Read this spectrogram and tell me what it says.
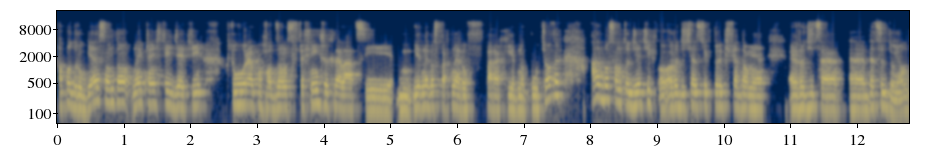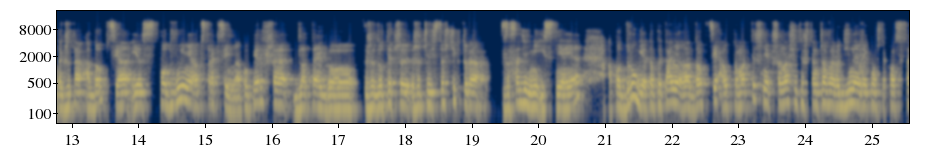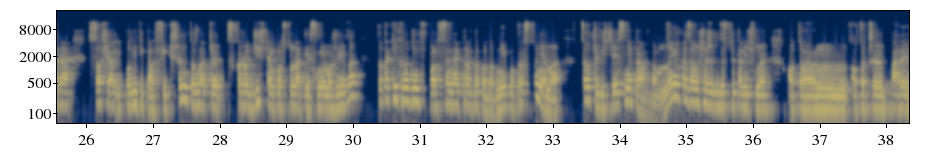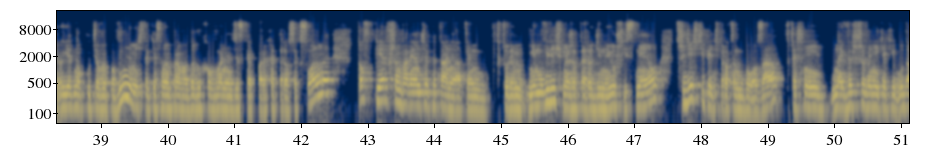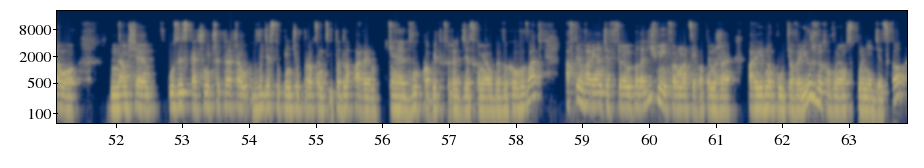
A po drugie, są to najczęściej dzieci, które pochodzą z wcześniejszych relacji jednego z partnerów w parach jednopłciowych, albo są to dzieci o rodzicielstwie, których świadomie e, rodzice e, decydują. Także ta adopcja jest podwójnie abstrakcyjna. Po pierwsze, dlatego, że dotyczy rzeczywistości, która w zasadzie nie istnieje, a po drugie, to pytanie o adopcję automatycznie przenosi też tęczowe rodziny w jakąś taką sferę social i political fiction, to znaczy, skoro dziś ten postulat jest niemożliwy, to takich rodzin w Polsce najprawdopodobniej po prostu nie ma, co oczywiście jest nieprawdą. No i okazało się, że gdy spytaliśmy o to, mm, o to czy pary jednopłciowe powinny mieć takie same prawa do wychowywania dziecka jak pary heteroseksualne, to w pierwszym wariancie pytania, tym, w którym nie mówiliśmy, że te rodziny już istnieją, 35% było za. Wcześniej najwyższy wynik, jaki udało nam się uzyskać nie przekraczał 25% i to dla pary e, dwóch kobiet, które dziecko miałoby wychowywać, a w tym wariancie, w którym podaliśmy informację o tym, że pary jednopłciowe już wychowują wspólnie dziecko,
